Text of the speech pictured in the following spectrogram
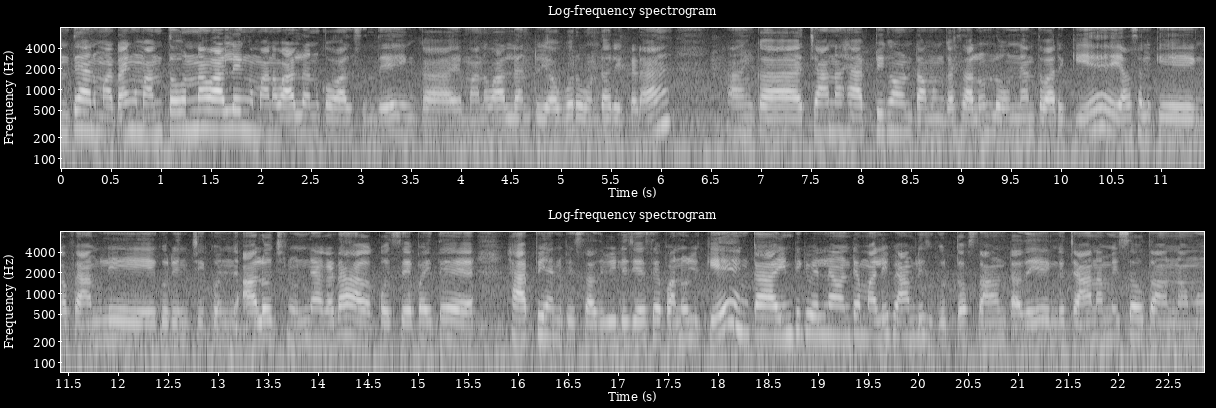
అంతే అనమాట ఇంక మనతో ఉన్న వాళ్ళే ఇంక మన వాళ్ళు అనుకోవాల్సిందే. ఇంకా మన వాళ్ళంటూ ఎవరు ఉండరు ఇక్కడ. ఇంకా చాలా హ్యాపీగా ఉంటాము ఇంకా సలూన్లో ఉన్నంత వరకు. అసలుకి ఇంకా ఫ్యామిలీ గురించి కొంచెం ఆలోచన ఉన్నా కూడా కొద్దిసేపు అయితే హ్యాపీ అనిపిస్తుంది. వీళ్ళు చేసే పనులకి ఇంకా ఇంటికి వెళ్ళినామంటే మళ్ళీ ఫ్యామిలీస్ గుర్తొస్తూ ఉంటుంది. ఇంకా చాలా మిస్ అవుతూ ఉన్నాము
